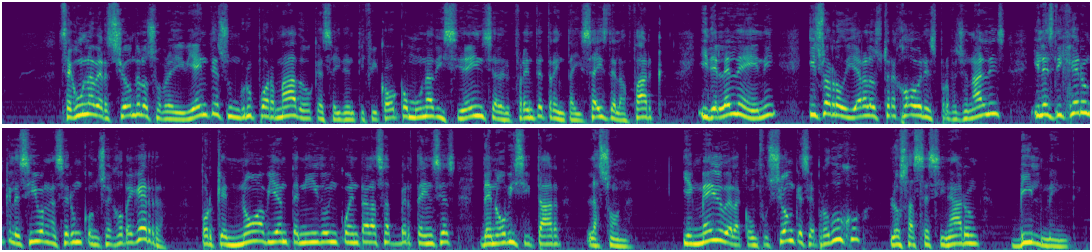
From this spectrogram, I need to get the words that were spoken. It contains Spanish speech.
Según la versión de los sobrevivientes, un grupo armado que se identificó como una disidencia del Frente 36 de la FARC y del ELN hizo arrodillar a los tres jóvenes profesionales y les dijeron que les iban a hacer un consejo de guerra porque no habían tenido en cuenta las advertencias de no visitar la zona. Y en medio de la confusión que se produjo, los asesinaron vilmente.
